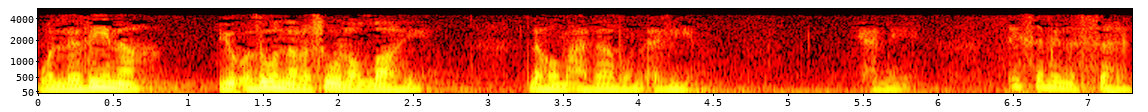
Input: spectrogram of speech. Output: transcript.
والذين يؤذون رسول الله لهم عذاب أليم. يعني ليس من السهل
